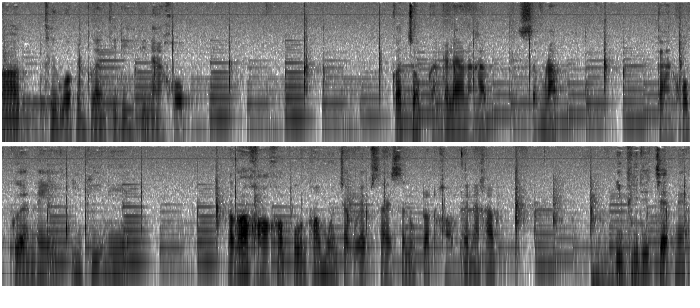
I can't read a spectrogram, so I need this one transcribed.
ก็ถือว่าเป็นเพื่อนที่ดีที่น่าคบ ก็จบกันไปแล้วนะครับสำหรับการคบเพื่อนใน EP นี้ แล้วก็ขอขอบคุณข้อมูลจากเว็บไซต์สนุก .com ด้วยนะครับ EP ที่ 7 เนี่ย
